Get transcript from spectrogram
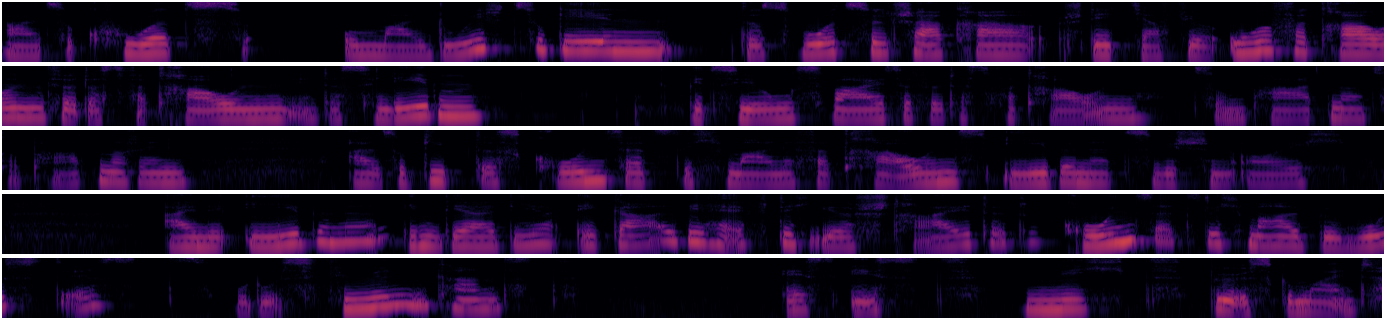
Also kurz, um mal durchzugehen, das Wurzelchakra steht ja für Urvertrauen, für das Vertrauen in das Leben, beziehungsweise für das Vertrauen zum Partner, zur Partnerin. Also gibt es grundsätzlich mal eine Vertrauensebene zwischen euch. Eine Ebene, in der dir, egal wie heftig ihr streitet, grundsätzlich mal bewusst ist, wo du es fühlen kannst, es ist nicht bös gemeint.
